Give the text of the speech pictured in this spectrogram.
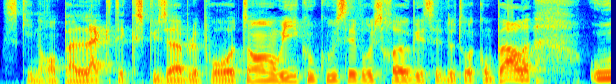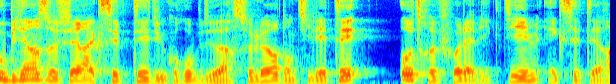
ce qui ne rend pas l'acte excusable pour autant, oui coucou c'est Bruce Rogg et c'est de toi qu'on parle, ou bien se faire accepter du groupe de harceleurs dont il était autrefois la victime, etc.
